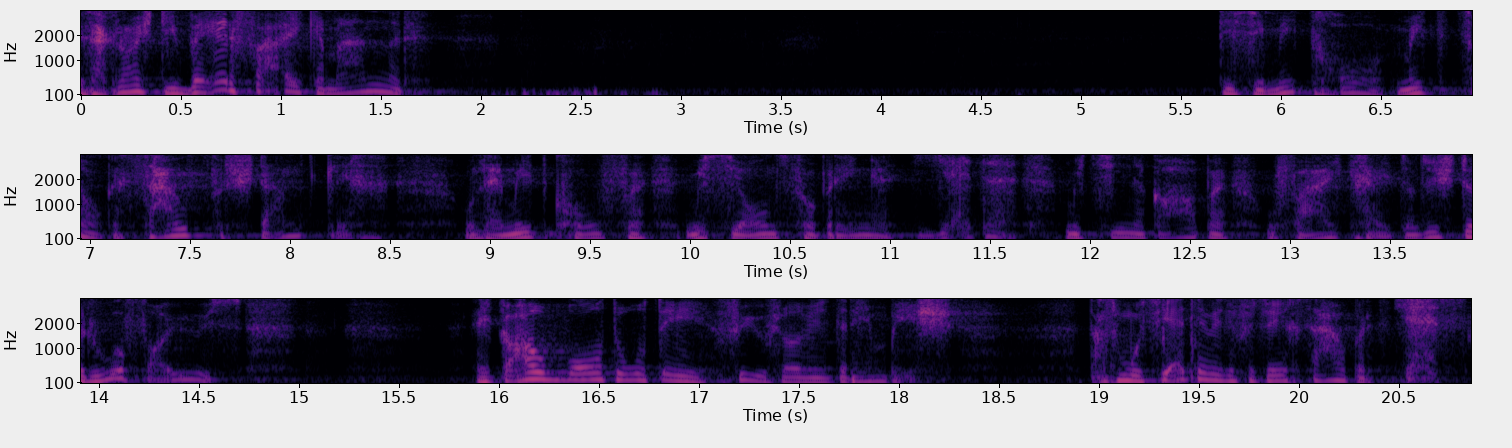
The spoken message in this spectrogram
Ich sage noch, die wehrfähigen Männer, die sind mitgekommen, mitgezogen, selbstverständlich und haben mitgeholfen, Mission zu verbringen. Jeder mit seinen Gaben und Fähigkeiten. Und das ist der Ruf an uns. Egal, wo du dich fühlst oder wie du drin bist. Das muss jeder wieder für sich selber. Yes,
